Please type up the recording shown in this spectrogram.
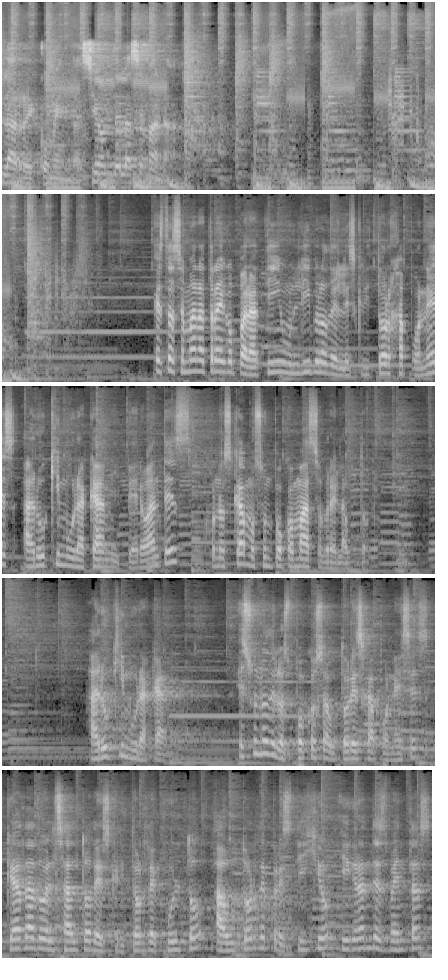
La recomendación de la semana. Esta semana traigo para ti un libro del escritor japonés Haruki Murakami, pero antes conozcamos un poco más sobre el autor. Haruki Murakami es uno de los pocos autores japoneses que ha dado el salto de escritor de culto a autor de prestigio y grandes ventas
